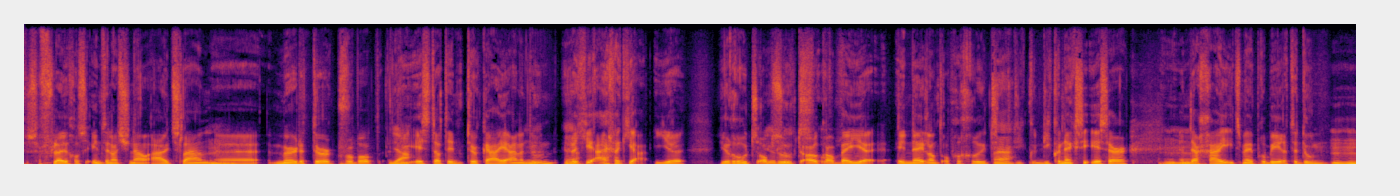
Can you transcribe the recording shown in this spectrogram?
vleugels internationaal uitslaan. Mhm. Eh, Murder Turk bijvoorbeeld. Ja. Die is dat in Turkije aan het doen. ja. Dat je eigenlijk je, je, je roots opzoekt. roots ook al ben je in Nederland opgegroeid. Ja. Die, die connectie is er. Mhm. En daar ga je iets mee proberen te doen. Mhm.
